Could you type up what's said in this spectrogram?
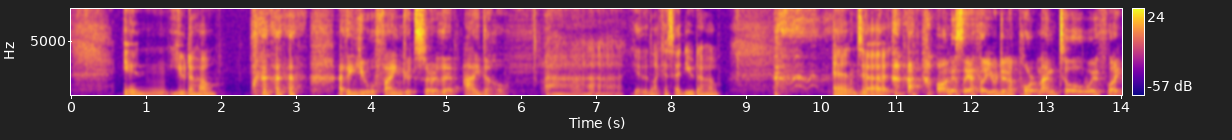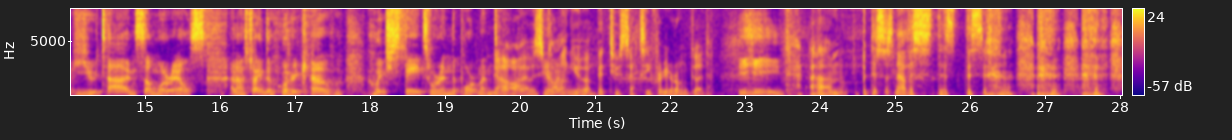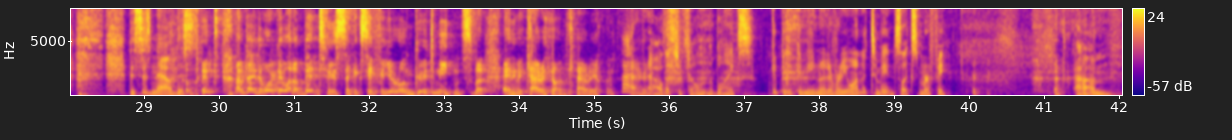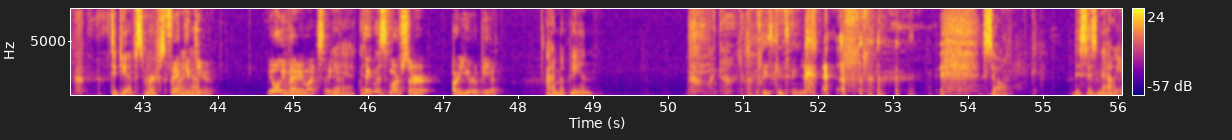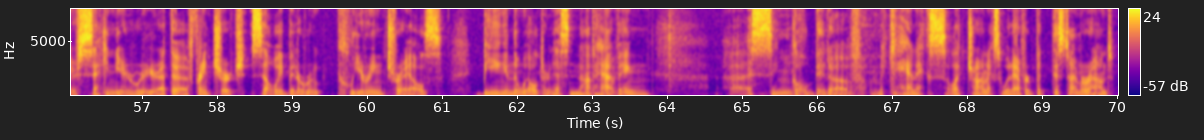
in Idaho. I think you will find, good sir, that Idaho. Ah, yeah, like I said, Idaho. and uh, Honestly, I thought you were doing a portmanteau with like Utah and somewhere else, and I was trying to work out which states were in the portmanteau. no, I was calling you a bit too sexy for your own good. Are. Hee hee. Um, but this is now this this this this is now this Bit, I'm trying to work out what a bit too sexy for your own good means, but anyway, carry on, carry on. I don't know. I'll let you fill in the blanks. It could, be, it could mean whatever you want it to mean. It's like Smurfy. Um, did you have Smurfs growing Second up? year. Oh, very much so. Yeah, Yeah, I think the Smurfs are are European. I'm a peon. Oh my god! Please continue. So, this is now your second year where you're at the Frank Church Selway Bitterroot, clearing trails, being in the wilderness, not having uh, a single bit of mechanics, electronics, whatever. But this time around,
